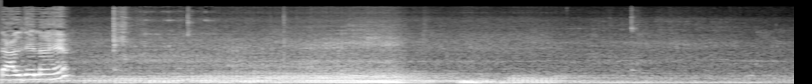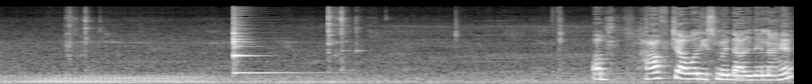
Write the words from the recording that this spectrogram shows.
डाल देना है। अब हाफ़ चावल इसमें डाल देना है।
